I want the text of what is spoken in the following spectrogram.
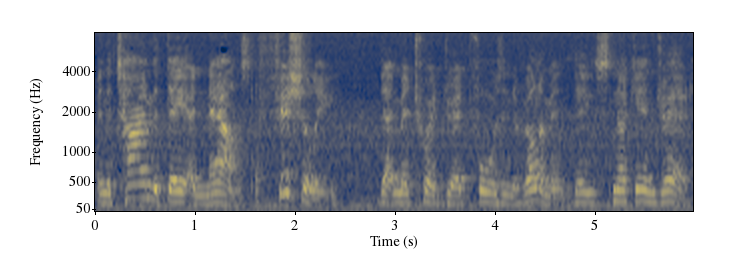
in the time that they announced officially that Metroid Dread 4 was in development, they snuck in Dread.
